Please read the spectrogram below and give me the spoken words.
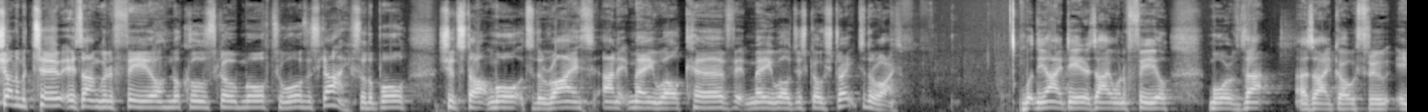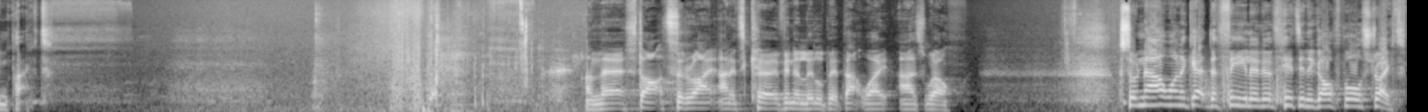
Shot number two is I'm going to feel knuckles go more towards the sky. So the ball should start more to the right and it may well curve, it may well just go straight to the right. But the idea is I want to feel more of that as I go through impact. and there starts to the right and it's curving a little bit that way as well. So now I want to get the feeling of hitting the golf ball straight.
